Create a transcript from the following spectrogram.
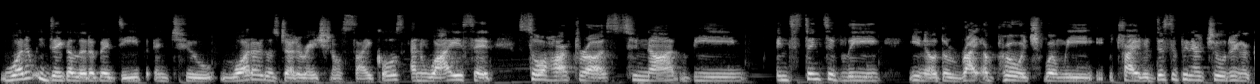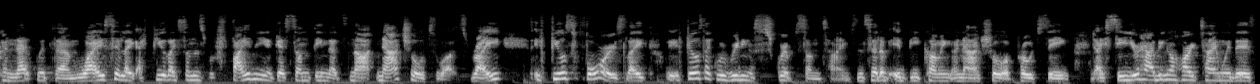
Why don't we dig a little bit deep into what are those generational cycles and why is it so hard for us to not be instinctively you know the right approach when we try to discipline our children or connect with them. Why is it like i feel like sometimes we're fighting against something that's not natural to us right? It feels forced like it feels like we're reading a script sometimes instead of it becoming a natural approach saying i see you're having a hard time with this.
